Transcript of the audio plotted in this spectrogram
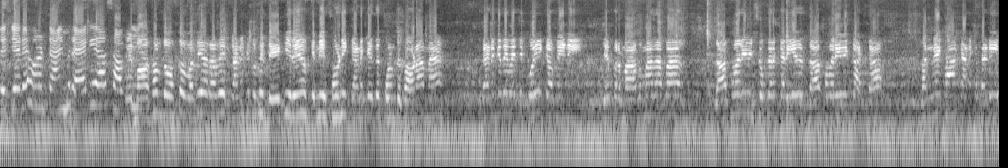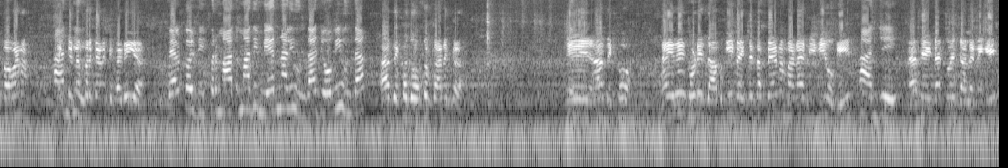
ਤੇ ਜਿਹੜੇ ਹੁਣ ਟਾਈਮ ਰਹਿ ਗਿਆ ਸਭ ਤੇ ਦੀ ਮੌਸਮ ਦੋਸਤੋ ਵਧੀਆ ਰਵੇ ਕਣਕ ਤੁਸੀਂ ਦੇਖ ਹੀ ਰਹੇ ਹੋ ਕਿੰਨੀ ਸੋਹਣੀ ਕਣਕ ਹੈ ਤੇ ਤੁਹਾਨੂੰ ਦਿਖਾਉਣਾ ਮੈਂ। ਕਣਕ ਦੇ ਵਿੱਚ ਕੋਈ ਕਮੀ ਨਹੀਂ। ਜੇ ਪ੍ਰਮਾਤਮਾ ਦਾ ਆਪਾਂ 10 ਵਾਰੀ ਵੀ ਸ਼ੁਕਰ ਕਰੀਏ ਤੇ 10 ਵਾਰੀ ਵੀ ਘੱਟ ਆ। ਖੰਨੇ ਖਾਂ ਕਣਕ ਖੜੀ ਪਵਨ ਇੱਕ ਹਾਂਜੀ। ਨੰਬਰ ਕਣਕ ਖੜੀ ਆ। ਬਿਲਕੁਲ ਜੀ ਪ੍ਰਮਾਤਮਾ ਦੀ ਮਿਹਰ ਨਾਲ ਹੀ ਹੁੰਦਾ ਜੋ ਵੀ ਹੁੰਦਾ। ਆਹ ਦੇਖੋ ਦੋਸਤੋ ਕਣਕ। ਤੇ ਆਹ ਦੇਖੋ। ਇਹਦੇ ਥੋੜੀ ਦਬ ਗਈ ਟਰੈਕਟਰ ਟੱਪਿਆ ਨਾ ਮਾੜਾ ਨੀਵੀਂ ਹੋ ਗਈ। ਹਾਂਜੀ। ਐਸੇ ਏਡਾ ਕੋਈ ਗੱਲ ਨਹੀਂ ਗੀ।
